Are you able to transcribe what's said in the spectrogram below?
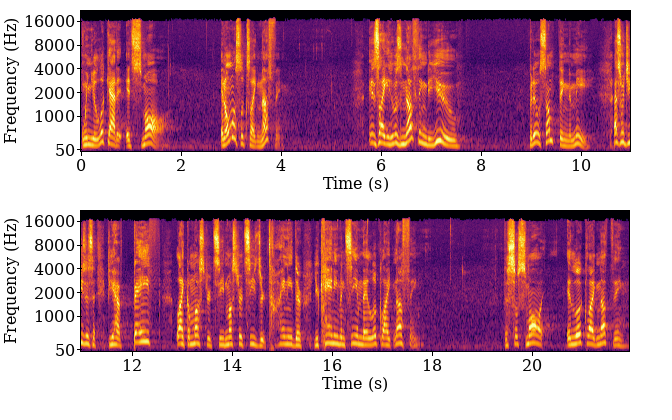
When you look at it, it's small. It almost looks like nothing. It's like it was nothing to you, but it was something to me. That's what Jesus said. If you have faith like a mustard seed, mustard seeds are tiny, they're, you can't even see them, they look like nothing. They're so small, it looked like nothing.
